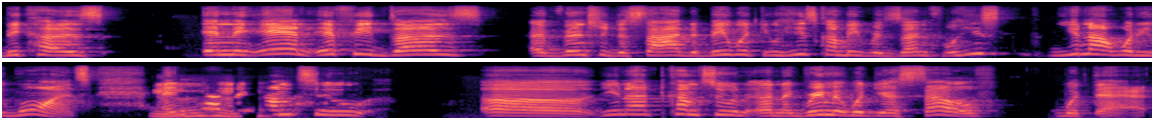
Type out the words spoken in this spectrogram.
because in the end, if he does eventually decide to be with you, he's gonna be resentful. He's you're not what he wants, and mm-hmm. you have to come to uh you know have to come to an agreement with yourself with that.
